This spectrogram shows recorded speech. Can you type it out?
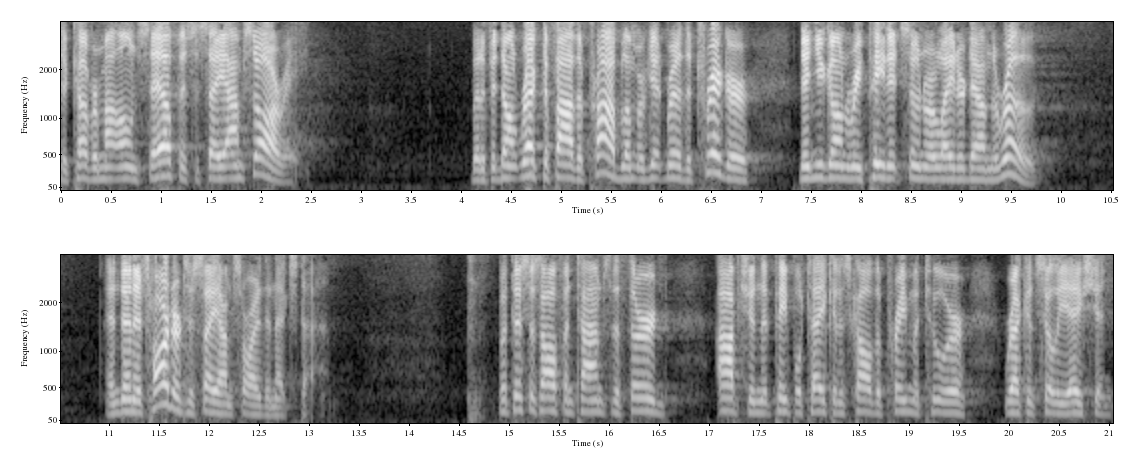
to cover my own self is to say I'm sorry. But if it don't rectify the problem or get rid of the trigger, then you're going to repeat it sooner or later down the road. And then it's harder to say, I'm sorry the next time. But this is oftentimes the third option that people take, and it's called the premature reconciliation.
